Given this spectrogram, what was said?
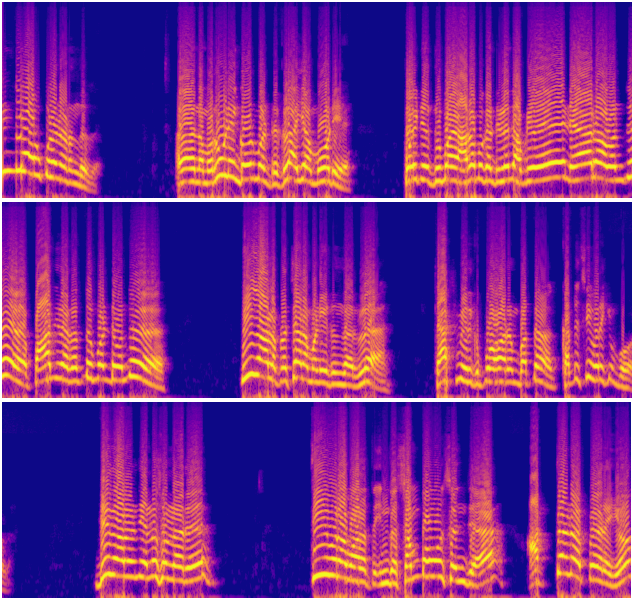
இந்தியாவுக்குள்ள நடந்தது. அதாவது நம்ம ரூலிங் கவர்மெண்ட் இருக்குல்ல ஐயா மோடி. போயிட்டு துபாய் அரபு கண்ட்ரில இருந்து அப்படியே நேராக வந்து பாதியில ரத்து பண்ணிட்டு வந்து பீகார்ல பிரச்சாரம் பண்ணிட்டு இருந்தாருல்ல. காஷ்மீருக்கு போகாருன்னு பார்த்தா கடைசி வரைக்கும் போகல. பீகார்ல இருந்து என்ன சொன்னாரு? தீவிரவாதத்தை இந்த சம்பவம் செஞ்ச அத்தனை பேரையும்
